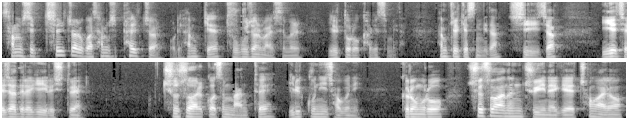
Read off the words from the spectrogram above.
37절과 38절 우리 함께 두 구절 말씀을 읽도록 하겠습니다. 함께 읽겠습니다. 시작. 이에 제자들에게 이르시되 추수할 것은 많되 일꾼이 적으니 그러므로 추수하는 주인에게 청하여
